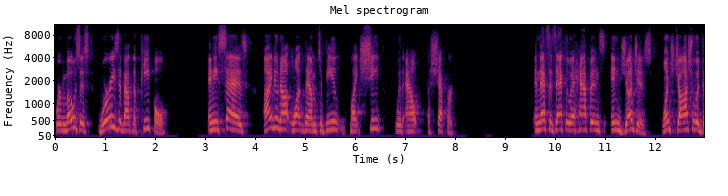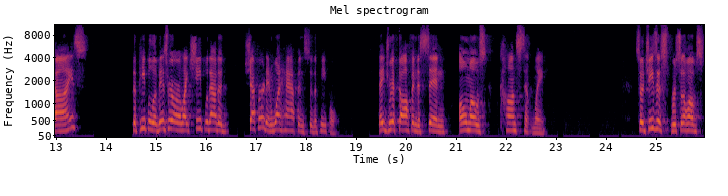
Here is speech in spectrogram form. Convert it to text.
where Moses worries about the people and he says, I do not want them to be like sheep without a shepherd. And that's exactly what happens in Judges. Once Joshua dies, the people of Israel are like sheep without a shepherd. And what happens to the people? They drift off into sin almost constantly. So Jesus resolves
